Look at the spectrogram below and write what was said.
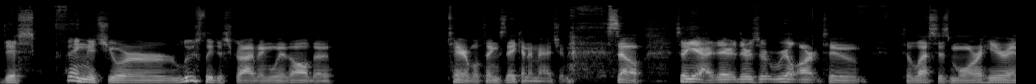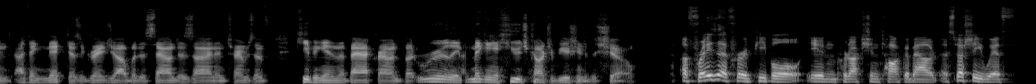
this thing that you're loosely describing with all the terrible things they can imagine. so so yeah, there, there's a real art to to less is more here, and I think Nick does a great job with the sound design in terms of keeping it in the background, but really making a huge contribution to the show a phrase I've heard people in production talk about, especially with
